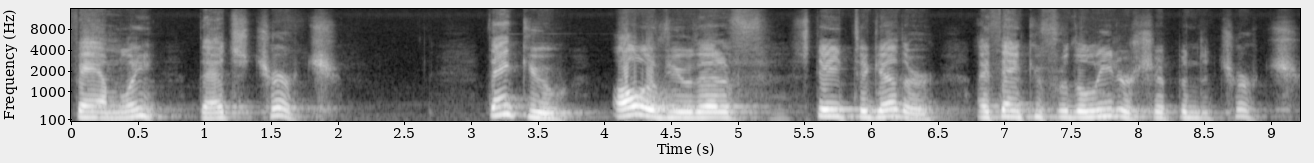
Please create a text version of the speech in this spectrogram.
family, that's church. Thank you, all of you that have stayed together. I thank you for the leadership in the church.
